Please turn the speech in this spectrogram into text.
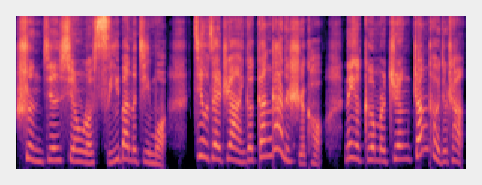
瞬间陷入了死一般的寂寞。就在这样一个尴尬的时候，那个哥们儿居然张口就唱：“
